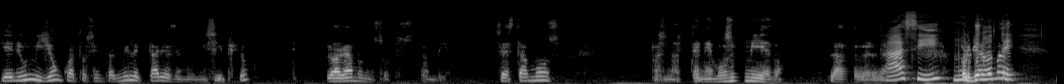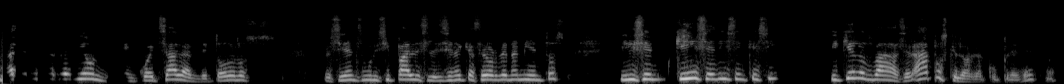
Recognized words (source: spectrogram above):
tiene un millón cuatrocientas mil hectáreas de municipio, lo hagamos nosotros también. O sea, estamos, pues no tenemos miedo, la verdad. Ah, sí, Porque además, hacen una reunión en Coetzalan de todos los presidentes municipales y les dicen hay que hacer ordenamientos y dicen, 15 dicen que sí, ¿Y quién los va a hacer? Ah, pues que lo haga Cupreder, ¿no?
